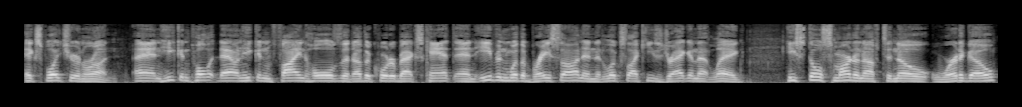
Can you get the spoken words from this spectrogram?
exploit you and run. And he can pull it down. He can find holes that other quarterbacks can't. And even with a brace on and it looks like he's dragging that leg, he's still smart enough to know where to go,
